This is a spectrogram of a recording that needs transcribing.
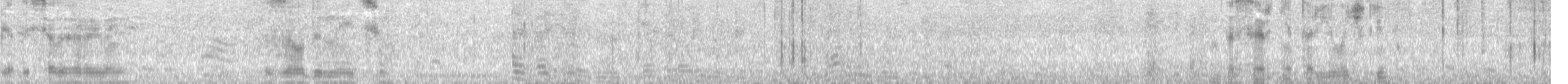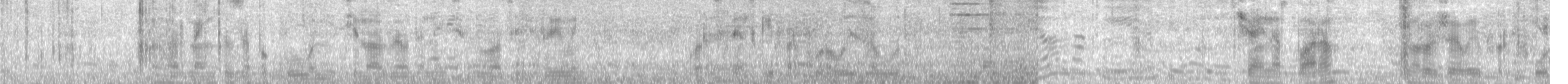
50 гривень за одиницю. Десертні тарілочки. гарненько запаковані. Ціна за одиницю 20 гривень. Коростенський фарфоровий завод. Чайна пара, рожевий фарфор.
